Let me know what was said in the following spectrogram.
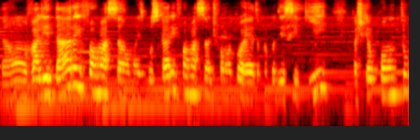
Então, validar a informação, mas buscar a informação de forma correta para poder seguir, acho que é o ponto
